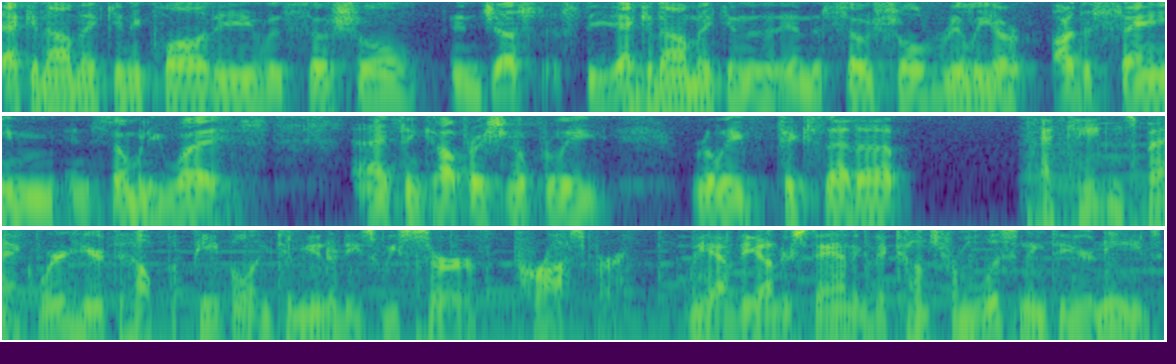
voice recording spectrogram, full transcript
economic inequality with social injustice. The economic and the and the social really are, are the same in so many ways. And I think Operation Hope really really picks that up. At Cadence Bank, we're here to help the people and communities we serve prosper. We have the understanding that comes from listening to your needs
